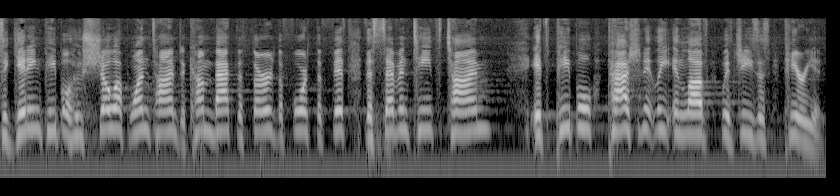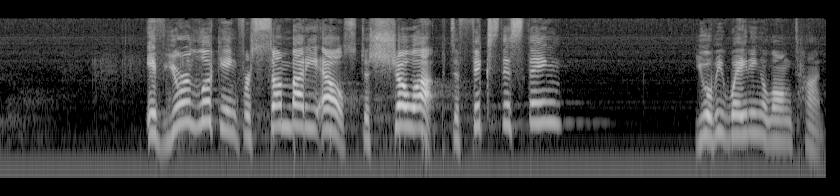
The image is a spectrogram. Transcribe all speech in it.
to getting people who show up one time to come back the third, the fourth, the fifth, the 17th time? It's people passionately in love with Jesus, period. If you're looking for somebody else to show up to fix this thing, you will be waiting a long time.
